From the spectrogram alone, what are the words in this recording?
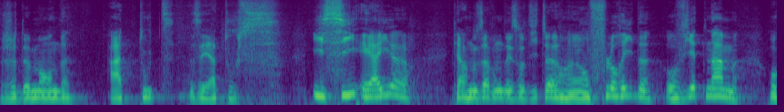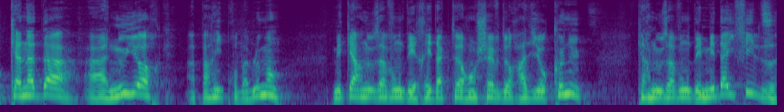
Je demande à toutes et à tous, ici et ailleurs, car nous avons des auditeurs euh, en Floride, au Vietnam, au Canada, à New York, à Paris probablement, mais car nous avons des rédacteurs en chef de radio connus, car nous avons des médailles Fields,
